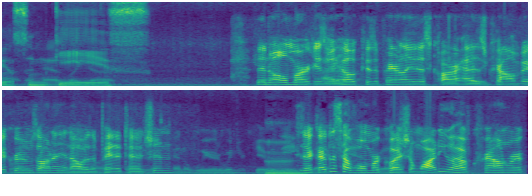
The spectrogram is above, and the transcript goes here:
You uh, Get some has, like, a- geese. Then Omar gives me don't hell because apparently this car has really Crown the Vic rims on it, and I wasn't paying attention. It's kind of weird when you're Mm. giving these. He's like, I just have one more question. Why do you have Crown Rick,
